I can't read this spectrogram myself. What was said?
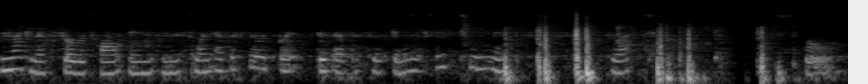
I'm not gonna fill this all in in this one episode, but this episode is gonna be 15 minutes left. So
